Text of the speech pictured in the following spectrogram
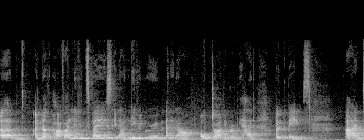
um, another part of our living space, in our living room and in our old dining room, we had oak beams. And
